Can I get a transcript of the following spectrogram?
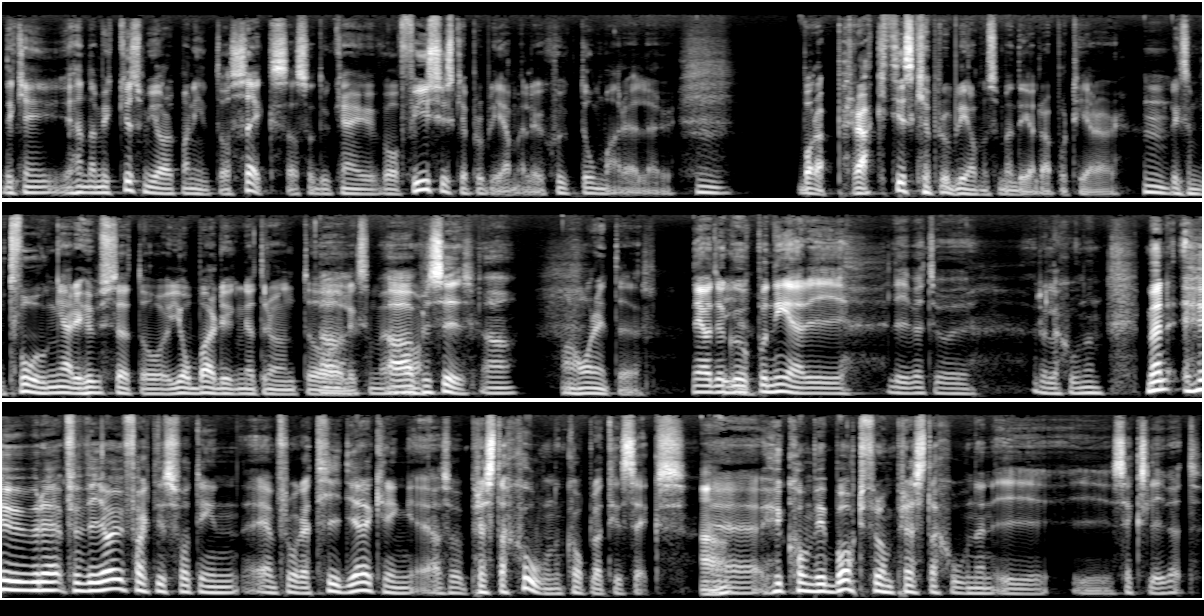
Det kan ju hända mycket som gör att man inte har sex. Alltså, du kan ju vara fysiska problem eller sjukdomar eller Mm. bara praktiska problem som en del rapporterar. Mm. Liksom två ungar i huset och jobbar dygnet runt och ja. liksom, ja, precis. Man har inte... Nej, och det går Det- upp och ner i livet och relationen. Men hur, eh, för vi har ju faktiskt fått in en fråga tidigare kring alltså prestation kopplat till sex. Eh, hur kom vi bort från prestationen i, i sexlivet?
